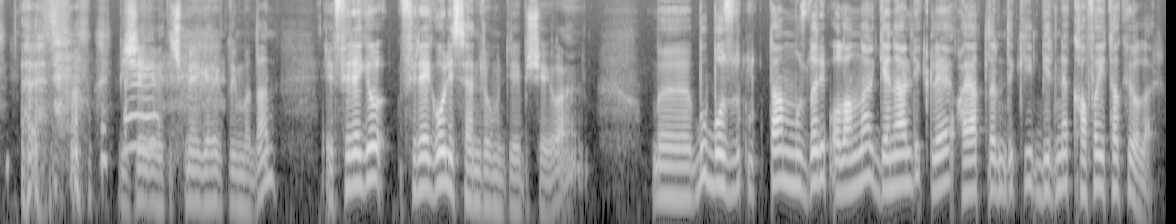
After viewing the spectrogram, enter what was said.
evet bir şey evet içmeye gerek duymadan. E, Frego, Fregoli sendromu diye bir şey var. E, bu bozukluktan muzdarip olanlar genellikle hayatlarındaki birine kafayı takıyorlar.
